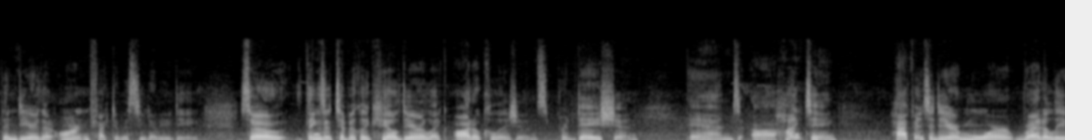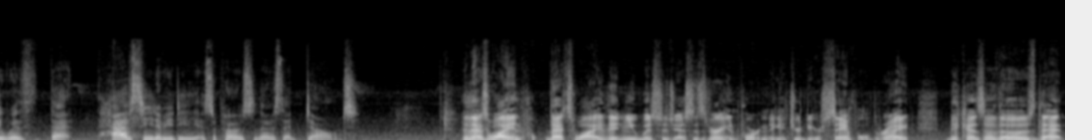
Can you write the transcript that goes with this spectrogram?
than deer that aren't infected with CWD. So things that typically kill deer like auto collisions, predation, and uh, hunting happen to deer more readily with that have CWD as opposed to those that don't. And that's why that's why then you would suggest it's very important to get your deer sampled, right? Because of those that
